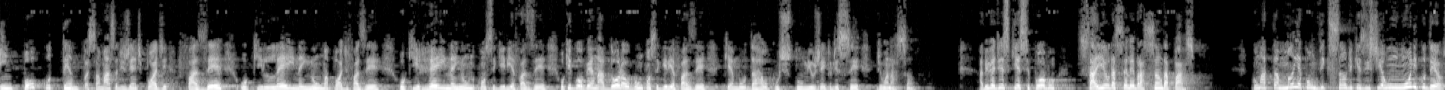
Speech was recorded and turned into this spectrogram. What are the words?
em pouco tempo essa massa de gente pode fazer o que lei nenhuma pode fazer, o que rei nenhum conseguiria fazer, o que governador algum conseguiria fazer, que é mudar o costume e o jeito de ser de uma nação. A Bíblia diz que esse povo saiu da celebração da Páscoa com uma tamanha convicção de que existia um único Deus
